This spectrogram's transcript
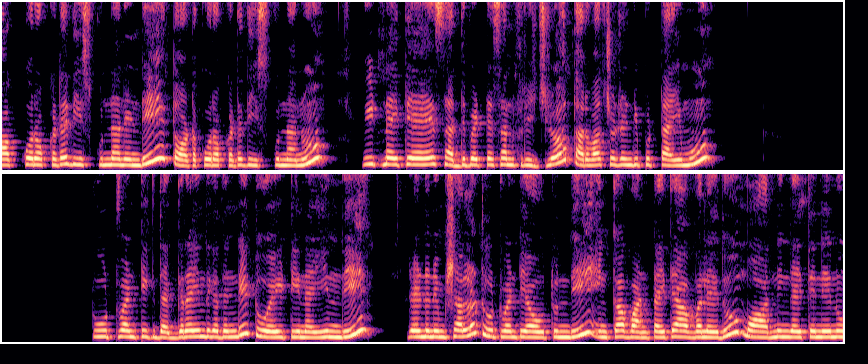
ఆకుకూర ఒక్కటే తీసుకున్నానండి తోటకూర ఒక్కటే తీసుకున్నాను. వీటిని అయితే సర్ది పెట్టేశాను ఫ్రిడ్జ్లో. తర్వాత చూడండి ఇప్పుడు టైము. టూ ట్వంటీకి దగ్గర అయింది కదండి టూ ఎయిటీన్ అయ్యింది. రెండు నిమిషాల్లో టూ ట్వంటీ అవుతుంది. ఇంకా వంట అయితే అవ్వలేదు. మార్నింగ్ అయితే నేను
